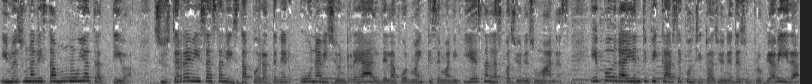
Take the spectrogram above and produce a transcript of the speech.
Y no es una lista muy atractiva si usted revisa esta lista podrá tener una visión real de la forma en que se manifiestan las pasiones humanas y podrá identificarse con situaciones de su propia vida,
